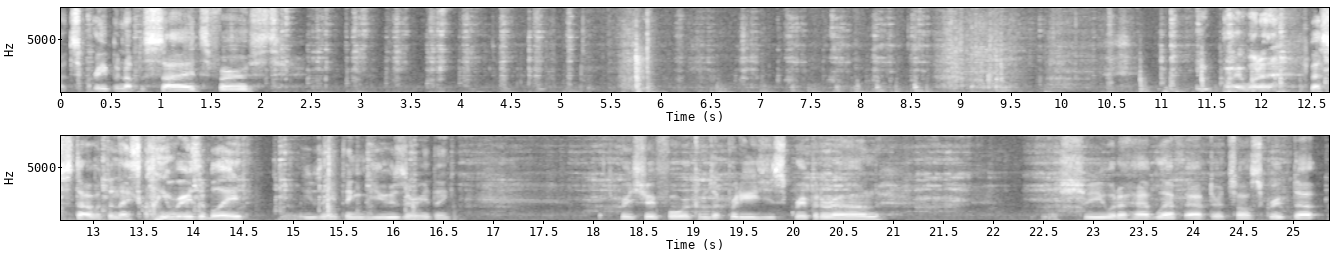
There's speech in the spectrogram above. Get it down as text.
Start scraping up the sides first. You probably want to best start with a nice clean razor blade. Don't use anything used or anything. That's pretty straightforward. Comes up pretty easy. scrape it around. I'll show you what I have left after it's all scraped up.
